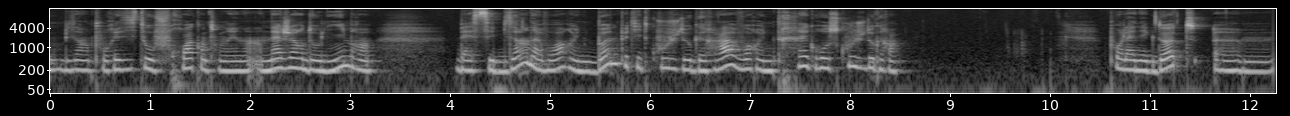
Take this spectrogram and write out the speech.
ou bien pour résister au froid quand on est un nageur d'eau libre, ben c'est bien d'avoir une bonne petite couche de gras, voire une très grosse couche de gras. Pour l'anecdote, euh,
